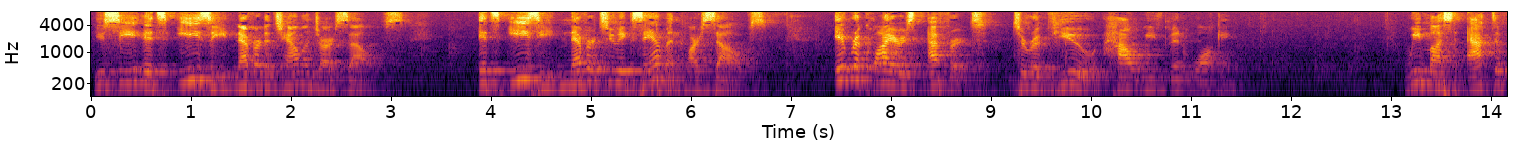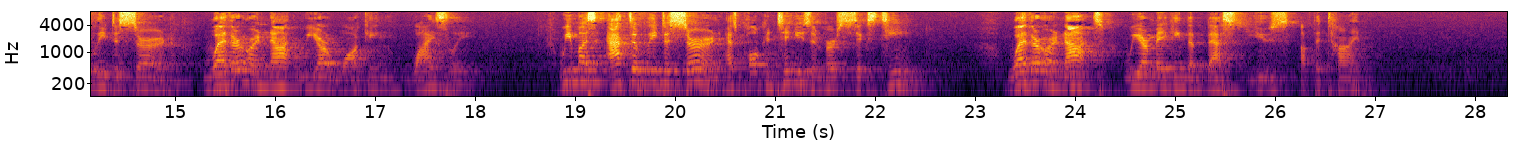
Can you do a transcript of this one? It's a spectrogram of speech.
You see, it's easy never to challenge ourselves. It's easy never to examine ourselves. It requires effort to review how we've been walking. We must actively discern whether or not we are walking wisely. We must actively discern, as Paul continues in verse 16, whether or not we are making the best use of the time.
